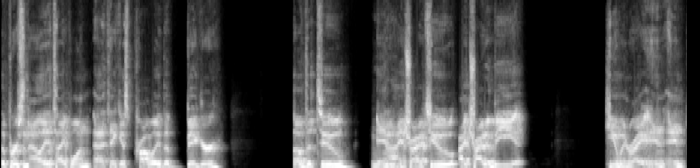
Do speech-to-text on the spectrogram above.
The personality type one, I think, is probably the bigger of the 2 mm-hmm. And I try to, I try to be human, right? And and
